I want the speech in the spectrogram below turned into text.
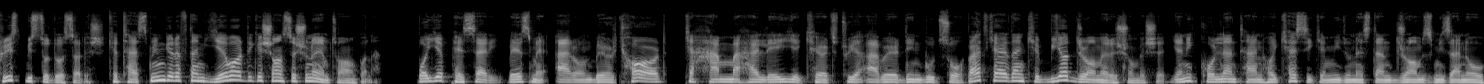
کریس 22 سالش که تصمیم گرفتن یه بار دیگه شانسشون رو امتحان کنن. با یه پسری به اسم ارون برکهارد که هم محله کرت توی ابردین بود صحبت کردن که بیاد درامرشون بشه. یعنی کلا تنها کسی که می‌دونستن drums می‌زنه و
